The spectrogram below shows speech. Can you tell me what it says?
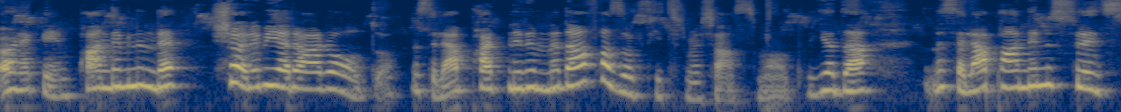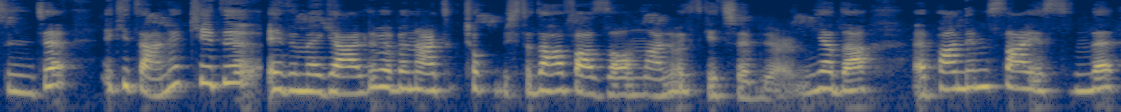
örnek vereyim pandeminin de şöyle bir yararı oldu. Mesela partnerimle daha fazla vakit geçirme şansım oldu. Ya da mesela pandemi sürecince iki tane kedi evime geldi ve ben artık çok işte daha fazla onlarla vakit geçirebiliyorum. Ya da e, pandemi sayesinde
